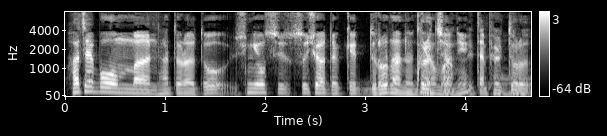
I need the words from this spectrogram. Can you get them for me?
화재 보험만 하더라도 신경 쓰, 쓰셔야 될 게 늘어나는데요, 그렇죠. 많이? 일단 별도로 어.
